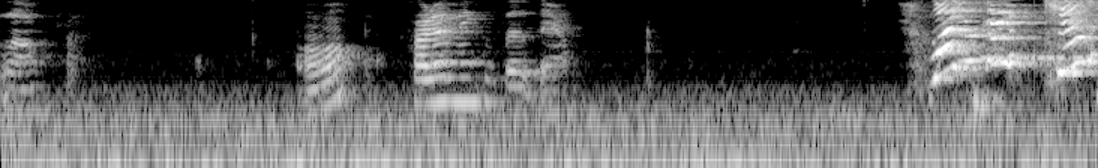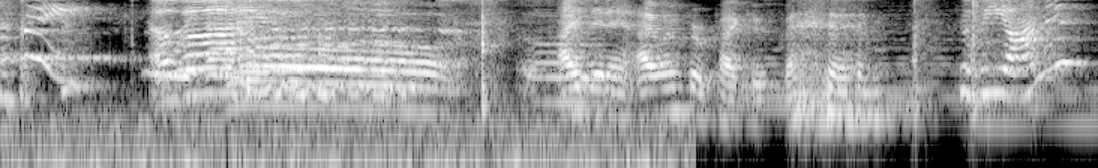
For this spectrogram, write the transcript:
well, Oh. how do I make a vote there? Why you guys killed me? Oh, we got Oh, I didn't. I went for Pakistan. To be honest,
